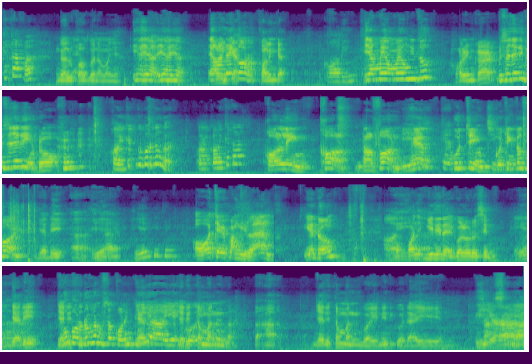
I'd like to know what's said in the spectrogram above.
Cat apa? nggak lupa gua namanya. Iya iya iya iya. Yang ada Calling cat, ekor. Calling cat. Calling. Yang meong-meong itu. Calling cat. Bisa jadi, bisa jadi. Bodoh. Calling cat gue baru denger. Calling calling cat apa? Calling, call, telepon, Iya, cat, cat, kucing, kucing. kucing telepon. Jadi eh, iya, iya gitu. Oh, cewek panggilan. Iya dong. Oh, Pokoknya gini deh, gue lurusin. Iya. Jadi jadi oh, baru dengar masa calling cat. Iya, iya. jadi teman denger. Jadi temen gue ini digodain Iya. sama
